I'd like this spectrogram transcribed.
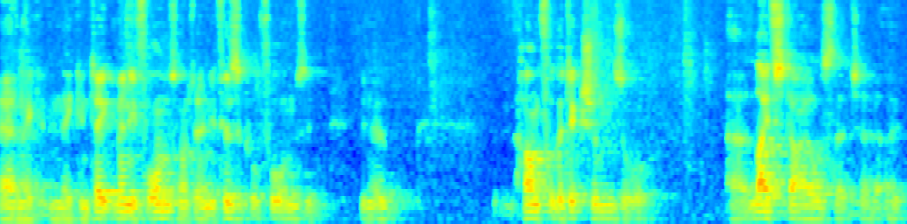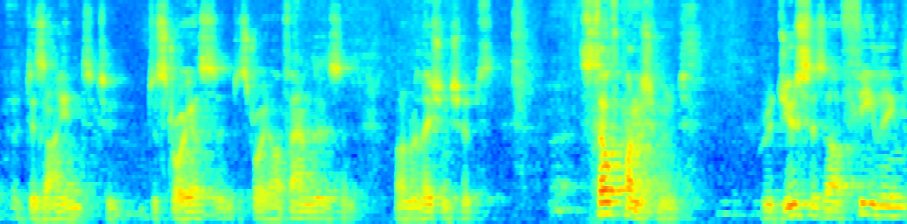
and they, can, and they, can, take many forms, not only physical forms, you know, harmful addictions or uh, lifestyles that uh, are designed to destroy us and destroy our families and our relationships. Self punishment reduces our feeling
